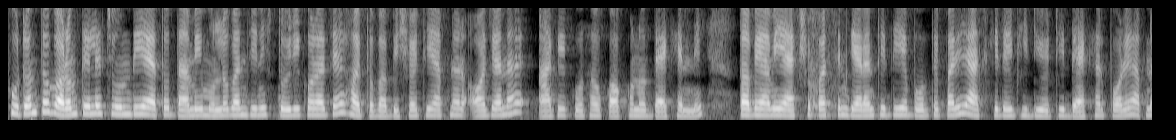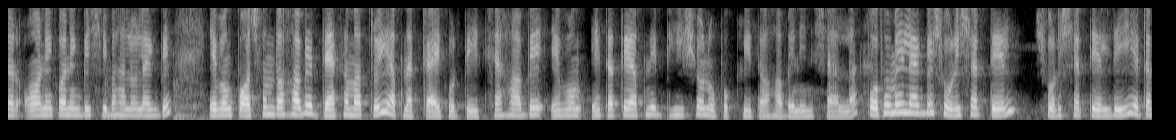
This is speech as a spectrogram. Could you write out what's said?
ফুটন্ত গরম তেলে চুন দিয়ে এত দামি মূল্যবান জিনিস তৈরি করা যায়, হয়তোবা বিষয়টি আপনার অজানা, আগে কোথাও কখনো দেখেননি। তবে আমি একশো পার্সেন্ট গ্যারান্টি দিয়ে বলতে পারি, আজকের এই ভিডিওটি দেখার পরে আপনার অনেক অনেক বেশি ভালো লাগবে এবং পছন্দ হবে, দেখা মাত্রই আপনার ট্রাই করতে ইচ্ছা হবে এবং এটাতে আপনি ভীষণ উপকৃত হবেন ইনশাল্লাহ প্রথমেই লাগবে সরিষার তেল। সরিষার তেল দিয়েই এটা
